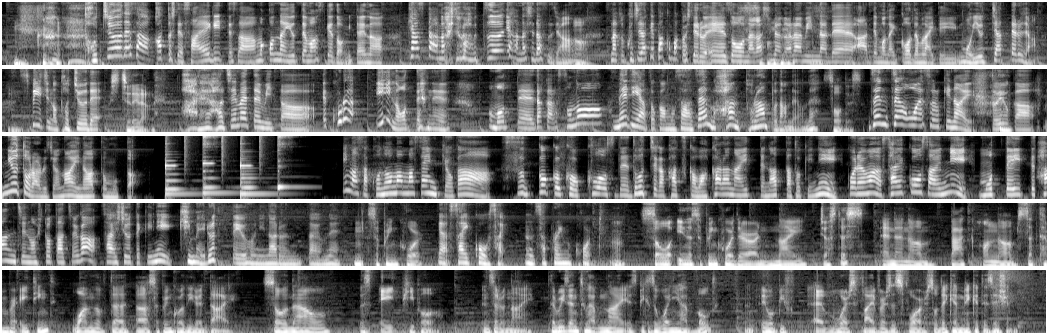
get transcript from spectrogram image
途中でさカットして遮ってさ、まあ、こんなん言ってますけどみたいな。キャスターの人が普通に話し出すじゃん、うん。なんか口だけパクパクしてる映像を流しながらみんなでああでもないこうでもないってもう言っちゃってるじゃんスピーチの途中で。失礼だね。あれ初めて見た。えこれいいの？ってね思って。だからそのメディアとかもさ全部反トランプなんだよね。そうです。全然応援する気ないというか ニュートラルじゃないなと思った。今さこのまま選挙がすっごくこうクロースでどっちが勝つかわからないってなった時にこれは最高裁に持って行って判事の人たちが最終的に決めるっていう風になるんだよねうん、Supreme Court。いや最高裁うん Supreme Court うん。So in the Supreme Court there are nine justices, and then um, back on um, September 18th, one of the uh, Supreme Court leader died. So now there's eight people instead of nine. The reason to have nine is because when you have vote, it will be at worst five versus four, so they can make a decision.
